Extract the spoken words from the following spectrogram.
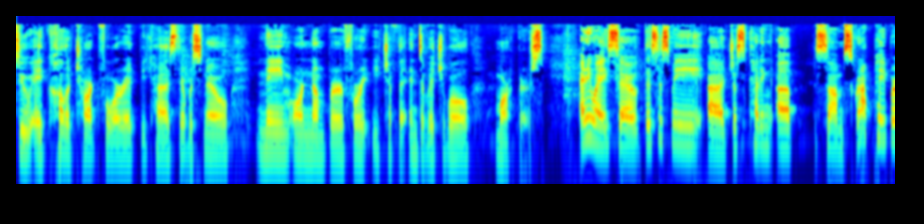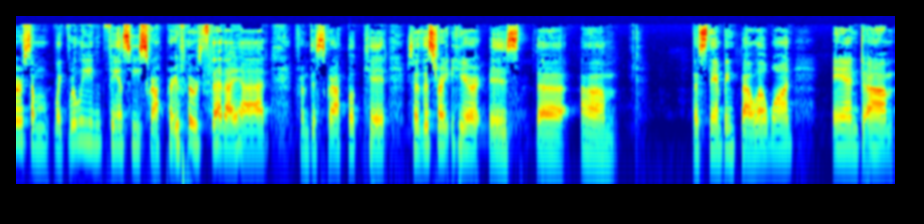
do a color chart for it because there was no name or number for each of the individual markers. Anyway, so this is me uh, just cutting up some scrap paper, some like really fancy scrap papers that I had from the scrapbook kit. So this right here is the um, the stamping Bella one. And, um,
